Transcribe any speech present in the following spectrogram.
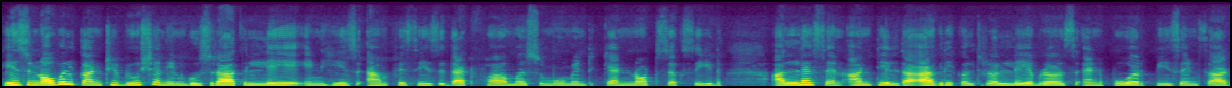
His novel contribution in Gujarat lay in his emphasis that farmers' movement cannot succeed unless and until the agricultural laborers and poor peasants are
